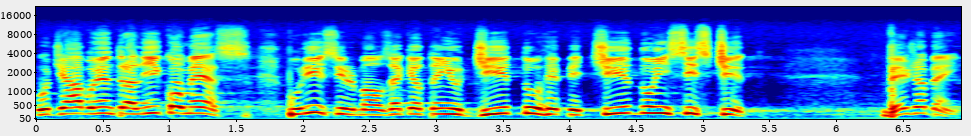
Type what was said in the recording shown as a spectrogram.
o diabo entra ali e começa. Por isso, irmãos, é que eu tenho dito, repetido, insistido. Veja bem,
